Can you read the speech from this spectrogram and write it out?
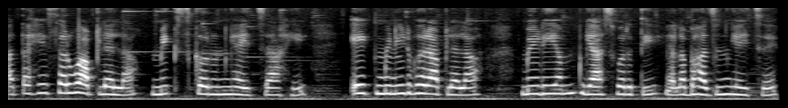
आता हे सर्व आपल्याला मिक्स करून घ्यायचं आहे. एक मिनिटभर आपल्याला मीडियम गॅसवरती याला भाजून घ्यायचं आहे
